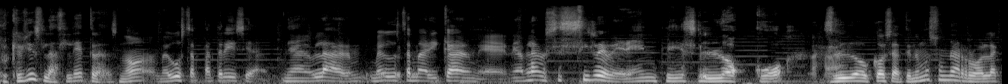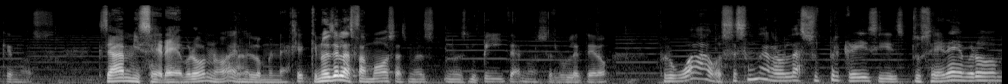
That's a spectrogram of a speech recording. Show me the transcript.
Porque oyes las letras, ¿no? Me gusta Patricia, ni hablar. Me gusta Mari Carmen, ni hablar. O sea, es irreverente, es loco. Es loco. O sea, tenemos una rola que nos. que se llama Mi Cerebro, ¿no? En el homenaje. Que no es de las famosas, no es, no es Lupita, no es el ruletero. Pero wow, o sea, es una rola super crazy. Es tu cerebro,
